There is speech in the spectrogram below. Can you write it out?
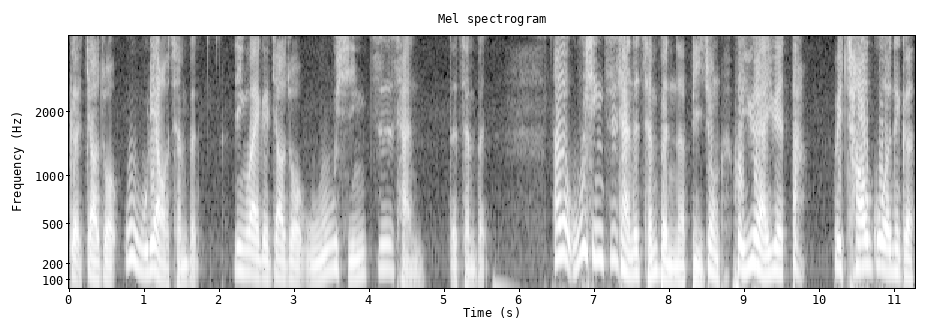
个叫做物料成本，另外一个叫做无形资产的成本。他说，无形资产的成本呢，比重会越来越大。”会超过那个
